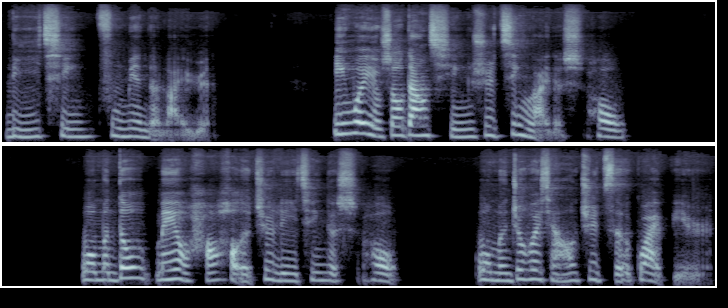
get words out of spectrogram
厘清负面的来源。因为有时候当情绪进来的时候，我们都没有好好的去厘清的时候，我们就会想要去责怪别人，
